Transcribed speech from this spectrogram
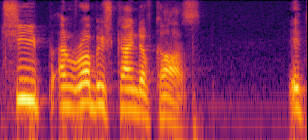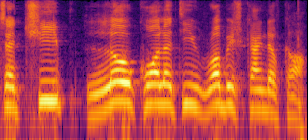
cheap and rubbish kind of cars. It's a cheap, low quality, rubbish kind of car.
